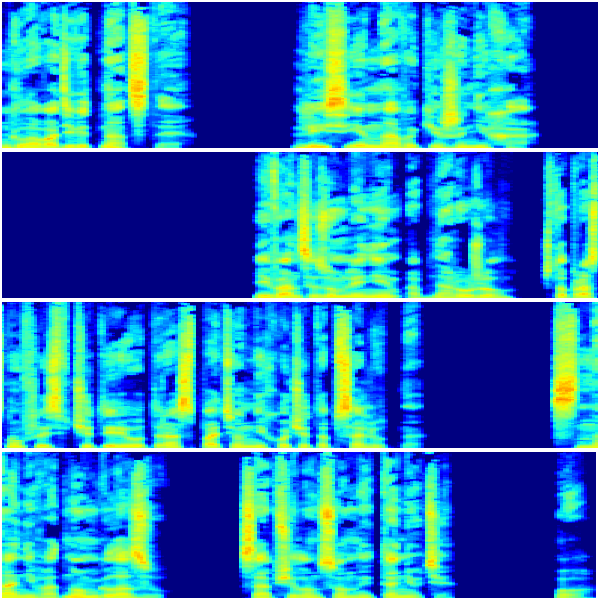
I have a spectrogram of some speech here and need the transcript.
Глава 19. Лисьи навыки жениха. Иван с изумлением обнаружил, что, проснувшись в 4 утра, спать он не хочет абсолютно. «Сна не в одном глазу», — сообщил он сонной Танюте. «О,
